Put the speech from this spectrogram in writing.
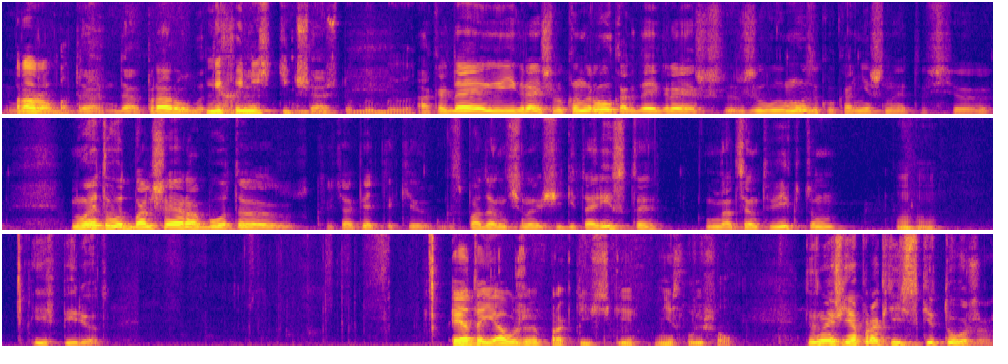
вот. про робота. Да, да, про робота. Механистично, да. чтобы было. А когда играешь рок-н-ролл, когда играешь живую музыку, конечно, это все. Но это вот большая работа, опять-таки, господа начинающие гитаристы, на центр Виктум угу. И вперед. Это я уже практически не слышал. Ты знаешь, я практически тоже.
